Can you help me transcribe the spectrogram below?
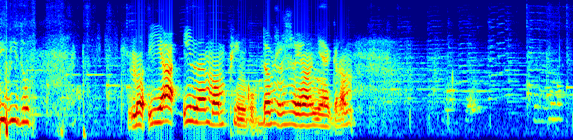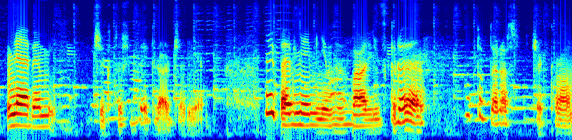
Drogi widzu, no i ja ile mam pingów? Dobrze, że ja nie gram. Nie wiem, czy ktoś wygra, czy nie. No i pewnie mnie wywali z gry. No to teraz czekam.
